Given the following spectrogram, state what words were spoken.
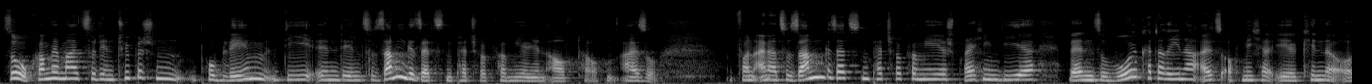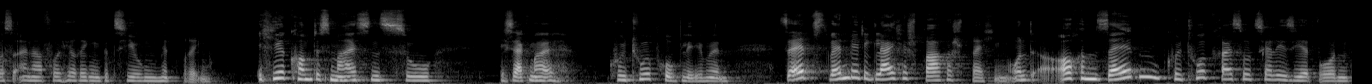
So, kommen wir mal zu den typischen Problemen, die in den zusammengesetzten Patchwork-Familien auftauchen. Also, von einer zusammengesetzten Patchwork-Familie sprechen wir, wenn sowohl Katharina als auch Michael Kinder aus einer vorherigen Beziehung mitbringen. Hier kommt es meistens zu, ich sag mal, Kulturproblemen. Selbst wenn wir die gleiche Sprache sprechen und auch im selben Kulturkreis sozialisiert wurden,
